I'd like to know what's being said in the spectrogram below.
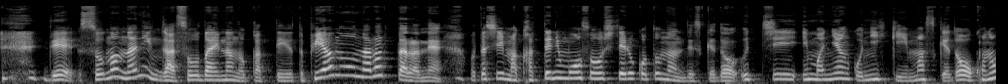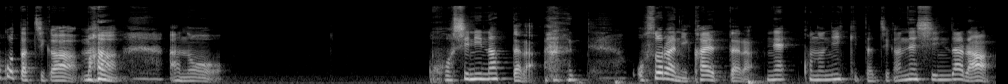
で、その何が壮大なのかっていうと、ピアノを習ったらね、私今勝手に妄想してることなんですけど、うち今にゃんこ2匹いますけど、この子たちが、まあ、あの、星になったら お空に帰ったら、ね、この2匹たちがね、死んだら、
